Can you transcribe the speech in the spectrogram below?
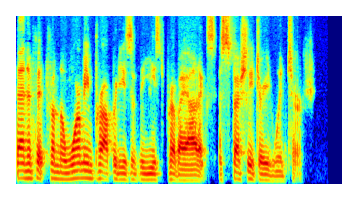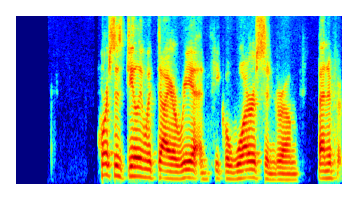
benefit from the warming properties of the yeast probiotics, especially during winter. Horses dealing with diarrhea and fecal water syndrome benefit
